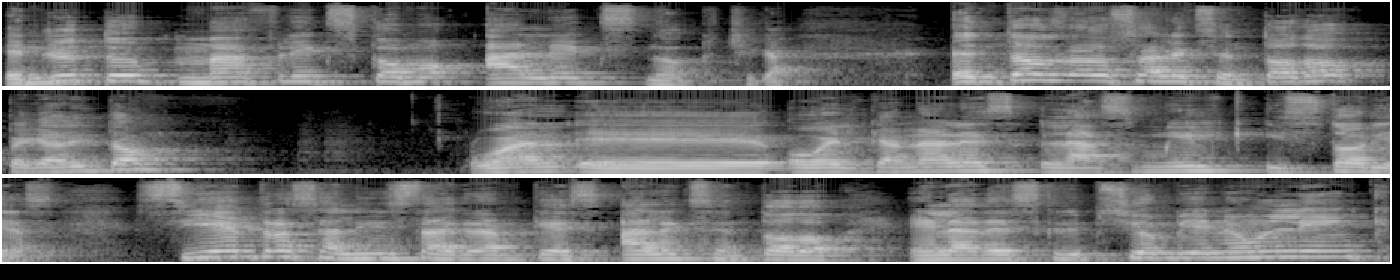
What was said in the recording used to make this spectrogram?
en YouTube, Maflix como Alex, no, chica. En todos lados, Alex, en todo, pegadito. Eh, o, el canal es Las Milk Historias. Si entras al Instagram que es Alex en todo, en la descripción viene un link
